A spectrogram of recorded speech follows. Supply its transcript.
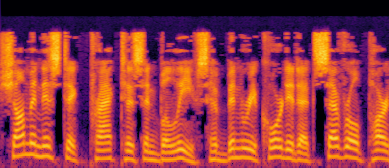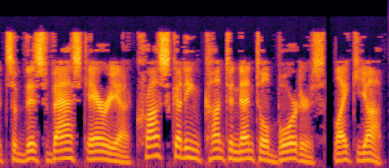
Shamanistic practice and beliefs have been recorded at several parts of this vast area crosscutting continental borders, like Yup.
